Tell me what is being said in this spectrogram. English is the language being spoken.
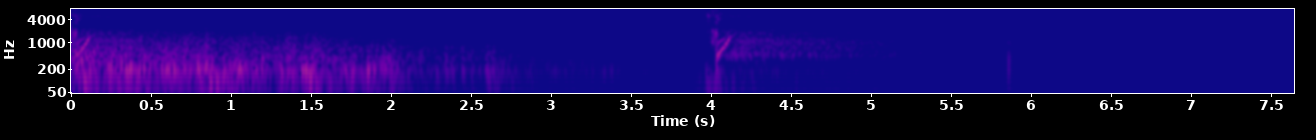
you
